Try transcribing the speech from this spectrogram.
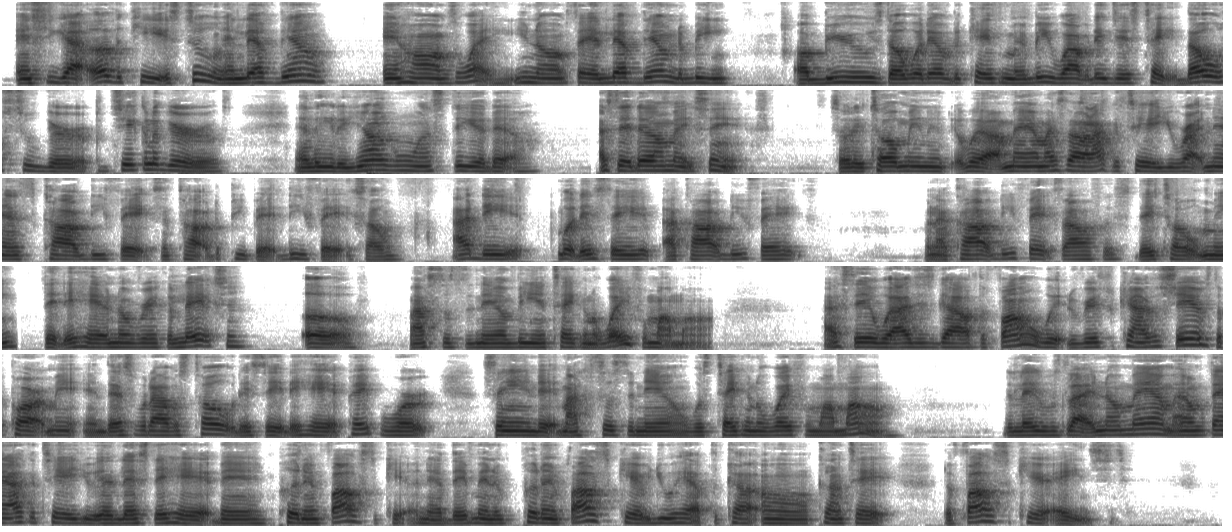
and she got other kids too and left them in harm's way. You know what I'm saying? Left them to be abused or whatever the case may be. Why would they just take those two girls, particular girls, and leave the younger one still there? I said, that don't make sense. So they told me, well, ma'am, I thought I could tell you right now it's called DFCS and talk to people at DFCS. So I did what they said. I called DFCS. When I called DFCS office, they told me that they had no recollection of my sister now being taken away from my mom. I said, Well, I just got off the phone with the Richmond County Sheriff's Department, and that's what I was told. They said they had paperwork saying that my sister now was taken away from my mom. The lady was like, No, ma'am, I don't think I could tell you unless they had been put in foster care. Now, if they've been put in foster care, you have to um, contact the foster care agency.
